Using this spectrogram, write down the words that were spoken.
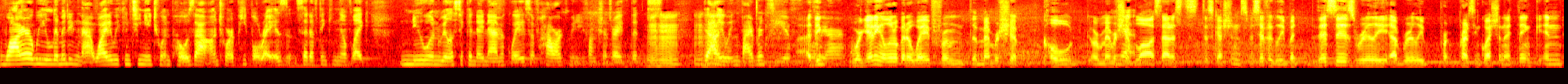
why are we limiting that why do we continue to impose that onto our people right is instead of thinking of like new and realistic and dynamic ways of how our community functions right that's mm-hmm, mm-hmm. valuing vibrancy of I think we are we're getting a little bit away from the membership code or membership Yeah. law status discussion specifically, but this is really a really pr- pressing question, I think, and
